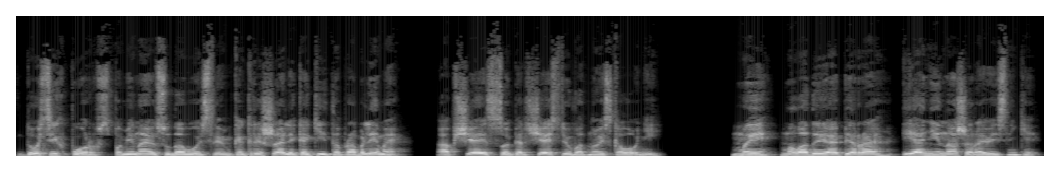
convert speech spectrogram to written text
До сих пор вспоминаю с удовольствием, как решали какие-то проблемы, общаясь с оперчастью в одной из колоний. Мы, молодые опера, и они наши ровесники.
